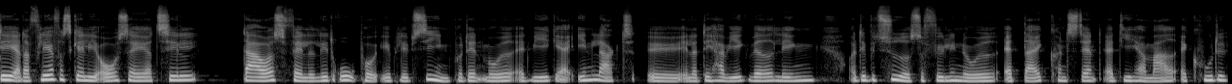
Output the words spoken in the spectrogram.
det er der flere forskellige årsager til. Der er også faldet lidt ro på epilepsien på den måde, at vi ikke er indlagt, øh, eller det har vi ikke været længe. Og det betyder selvfølgelig noget, at der ikke konstant er de her meget akutte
